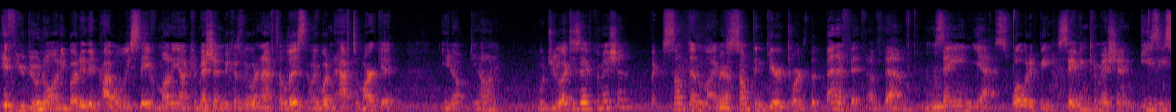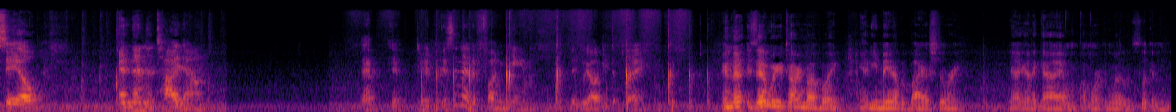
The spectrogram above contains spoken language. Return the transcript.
if you do know anybody, they'd probably save money on commission because we wouldn't have to list and we wouldn't have to market. You know, do you know any? Would you like to save commission? Like something like Yeah. something geared towards the benefit of them Mhm. saying yes. What would it be? Saving commission, easy sale, and then the tie down. That, that- dude, isn't that a fun game that we all get to play? And that is that what you're talking about? Like, have you made up a buyer story? Yeah, I got a guy I'm, I'm working with that's looking.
